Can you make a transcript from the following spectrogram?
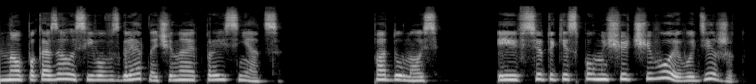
Но, показалось, его взгляд начинает проясняться. Подумалось, и все-таки с помощью чего его держат?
